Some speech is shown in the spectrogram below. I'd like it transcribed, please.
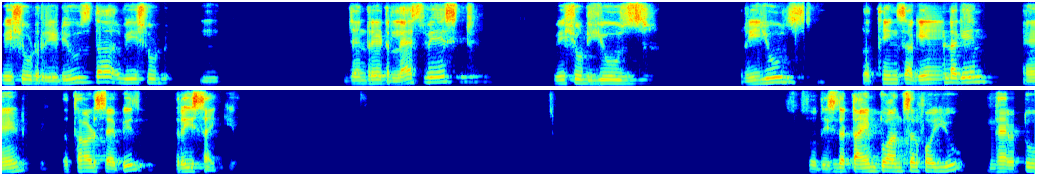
We should reduce the, we should generate less waste we should use reuse the things again and again and the third step is recycle so this is the time to answer for you you have to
